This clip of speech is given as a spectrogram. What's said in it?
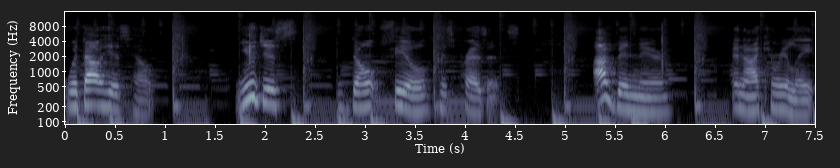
without His help. You just don't feel His presence. I've been there and I can relate.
